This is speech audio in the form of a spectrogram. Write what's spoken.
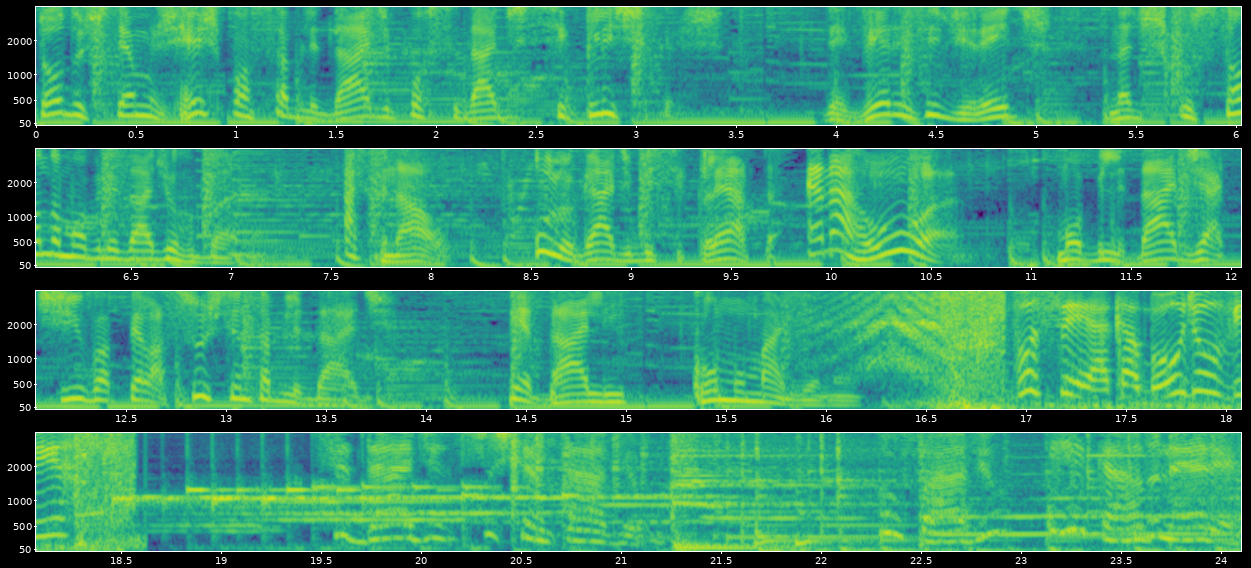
Todos temos responsabilidade por cidades ciclísticas, deveres e direitos na discussão da mobilidade urbana. Afinal, o lugar de bicicleta é na rua. Mobilidade ativa pela sustentabilidade. Pedale como Marina. Você acabou de ouvir Cidade Sustentável. Com Flávio e Ricardo Nerer.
